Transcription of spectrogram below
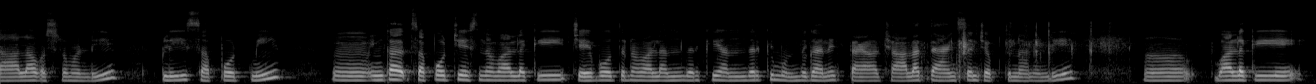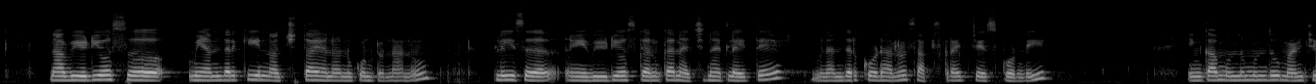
చాలా అవసరం అండి. ప్లీజ్ సపోర్ట్ మీ. ఇంకా సపోర్ట్ చేసిన వాళ్ళకి చేయబోతున్న వాళ్ళందరికీ అందరికీ ముందుగానే చాలా థ్యాంక్స్ అని చెప్తున్నానండి. వాళ్ళకి నా వీడియోస్ మీ అందరికీ నచ్చుతాయని అనుకుంటున్నాను. ప్లీజ్ ఈ వీడియోస్ కనుక నచ్చినట్లయితే మీరందరూ కూడాను సబ్స్క్రైబ్ చేసుకోండి. ఇంకా ముందు ముందు మంచి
